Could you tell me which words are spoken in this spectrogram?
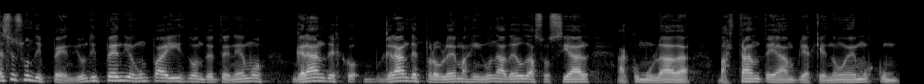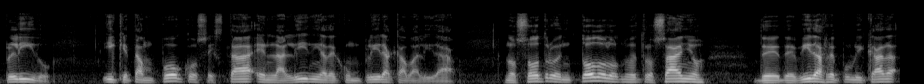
Eso es un dispendio, un dispendio en un país donde tenemos grandes, grandes problemas y una deuda social acumulada bastante amplia que no hemos cumplido y que tampoco se está en la línea de cumplir a cabalidad. Nosotros en todos los, nuestros años de, vida republicana,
